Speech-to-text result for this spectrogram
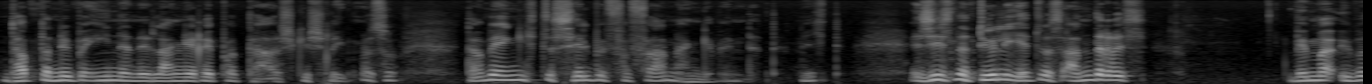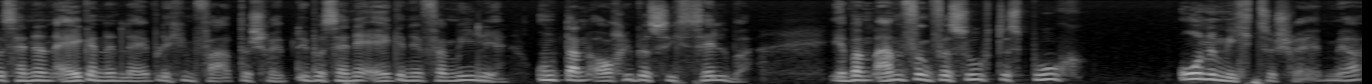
und habe dann über ihn eine lange Reportage geschrieben. Also da habe ich eigentlich dasselbe Verfahren angewendet. Nicht? Es ist natürlich etwas anderes, wenn man über seinen eigenen leiblichen Vater schreibt, über seine eigene Familie und dann auch über sich selber. Ich habe am Anfang versucht, das Buch ohne mich zu schreiben, ja,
